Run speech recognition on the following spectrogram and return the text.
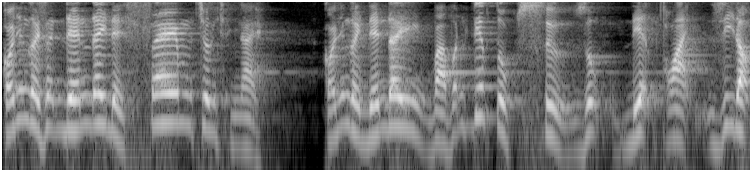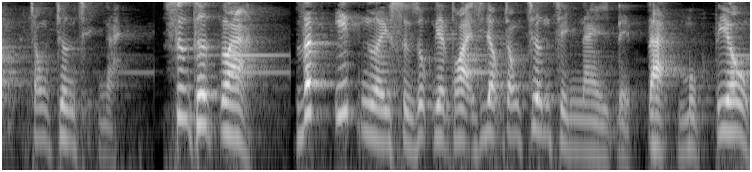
Có những người sẽ đến đây để xem chương trình này có những người đến đây và vẫn tiếp tục sử dụng điện thoại di động trong chương trình này sự thực là rất ít người sử dụng điện thoại di động trong chương trình này để đạt mục tiêu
